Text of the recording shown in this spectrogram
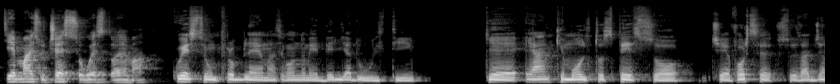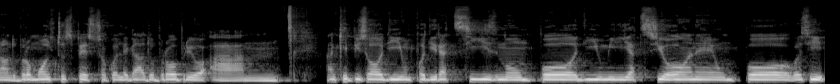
Ti è mai successo questo, Ema? Questo è un problema, secondo me, degli adulti che è anche molto spesso, cioè forse sto esagerando, però molto spesso collegato proprio a um, anche episodi un po' di razzismo, un po' di umiliazione, un po' così,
